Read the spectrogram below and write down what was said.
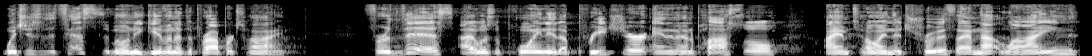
which is the testimony given at the proper time. For this I was appointed a preacher and an apostle. I am telling the truth, I am not lying,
